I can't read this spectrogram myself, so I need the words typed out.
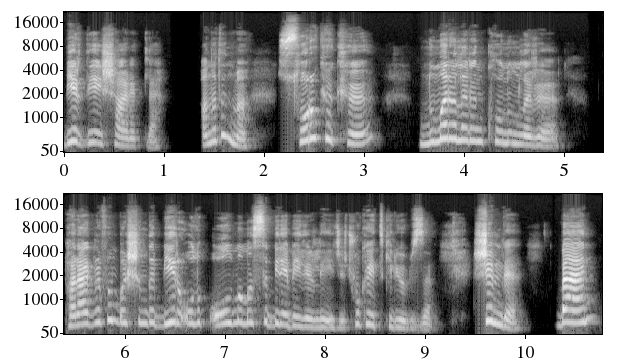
bir diye işaretle. Anladın mı? Soru kökü, numaraların konumları, paragrafın başında bir olup olmaması bile belirleyici. Çok etkiliyor bizi. Şimdi ben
